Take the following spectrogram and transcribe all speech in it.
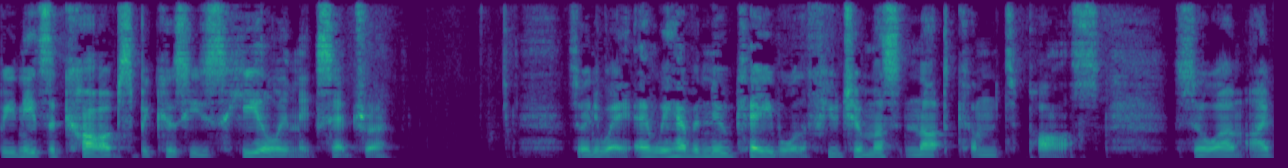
but he needs the carbs because he's healing, etc. So anyway, and we have a new cable, the future must not come to pass. So um, I,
